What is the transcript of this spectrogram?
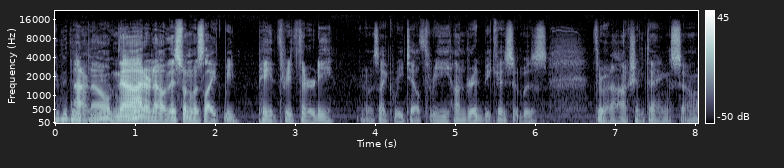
Maybe they I don't know. do. No, I don't know. This one was like we paid three thirty, and it was like retail three hundred because it was through an auction thing. So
